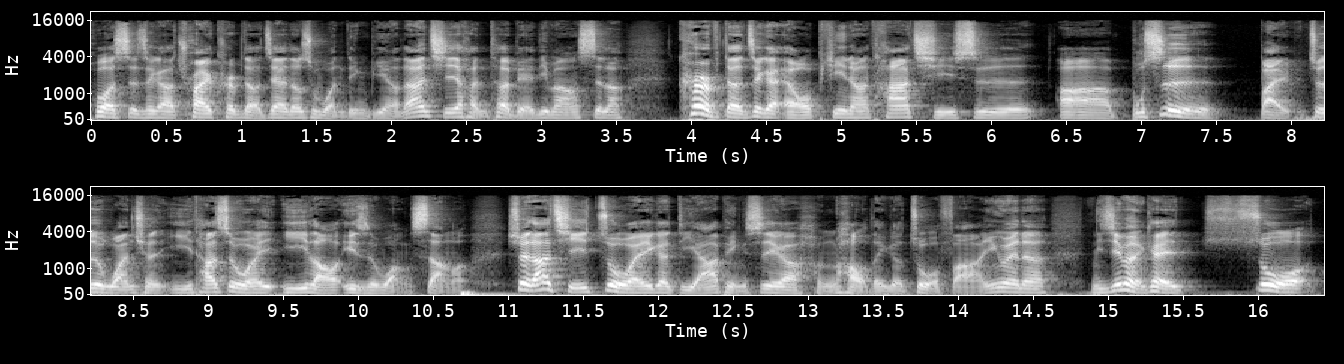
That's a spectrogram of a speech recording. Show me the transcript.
或是这个 Try Crypto 这些都是稳定币啊，当然其实很特别的地方是呢，Curve 的这个 LP 呢，它其实啊不是百就是完全一，它是为一然后一直往上哦，所以它其实作为一个抵押品是一个很好的一个做法，因为呢，你基本可以做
